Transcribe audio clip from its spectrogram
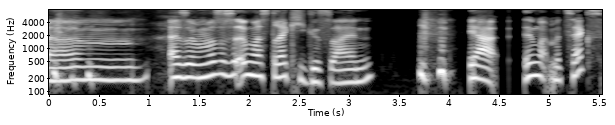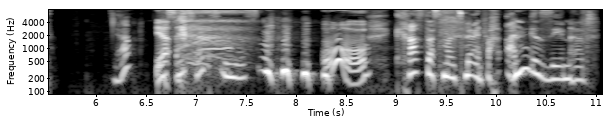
ähm, also muss es irgendwas Dreckiges sein. ja, irgendwas mit Sex? Ja, ja. Das ist Sex, Ines. oh. Krass, dass man es mir einfach angesehen hat.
